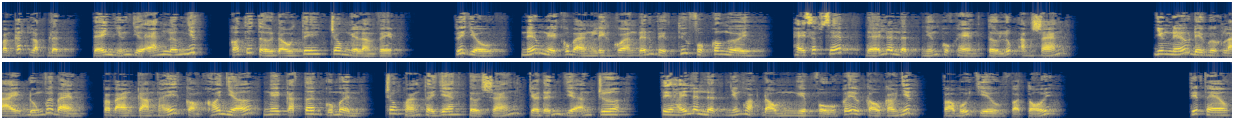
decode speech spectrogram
bằng cách lập lịch để những dự án lớn nhất có thứ tự đầu tiên trong ngày làm việc. Ví dụ, nếu nghề của bạn liên quan đến việc thuyết phục con người, hãy sắp xếp để lên lịch những cuộc hẹn từ lúc ăn sáng. Nhưng nếu điều ngược lại đúng với bạn và bạn cảm thấy còn khó nhớ ngay cả tên của mình trong khoảng thời gian từ sáng cho đến giờ ăn trưa, thì hãy lên lịch những hoạt động nghiệp vụ có yêu cầu cao nhất vào buổi chiều và tối. Tiếp theo,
